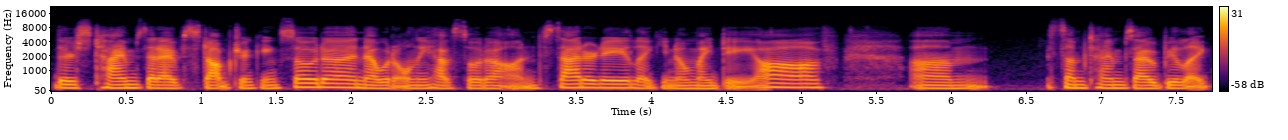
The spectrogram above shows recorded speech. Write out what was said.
there's times that I've stopped drinking soda and I would only have soda on Saturday, like, you know, my day off. Um, sometimes I would be like,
